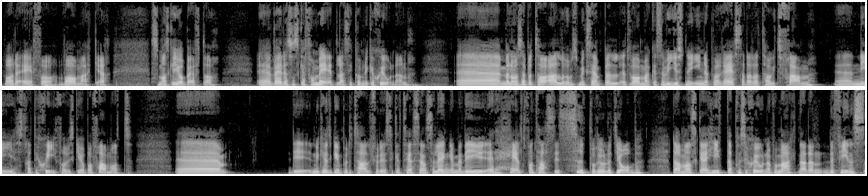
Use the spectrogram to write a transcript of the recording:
vad det är för varumärke som man ska jobba efter. Eh, vad är det som ska förmedlas i kommunikationen? Eh, men om man tar Allerum som exempel, ett varumärke som vi just nu är inne på en resa där det har tagits fram eh, ny strategi för hur vi ska jobba framåt. Eh, det, nu kan jag inte gå in på detalj för det är sekretess än så länge, men det är ju ett helt fantastiskt superroligt jobb. Där man ska hitta positioner på marknaden. Det finns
